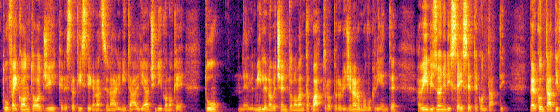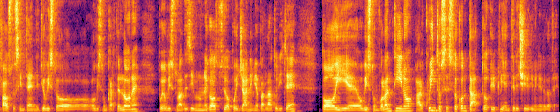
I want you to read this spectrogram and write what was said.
tu fai conto oggi che le statistiche nazionali in Italia ci dicono che tu nel 1994 per originare un nuovo cliente avevi bisogno di 6-7 contatti. Per contatti Fausto si intende, ti ho visto, ho visto un cartellone, poi ho visto un adesivo in un negozio, poi Gianni mi ha parlato di te, poi eh, ho visto un volantino, al quinto o sesto contatto il cliente decide di venire da te.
